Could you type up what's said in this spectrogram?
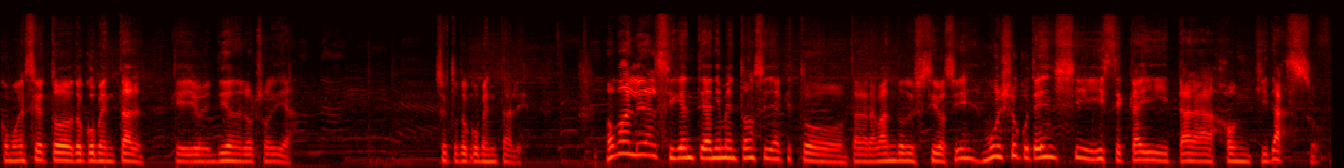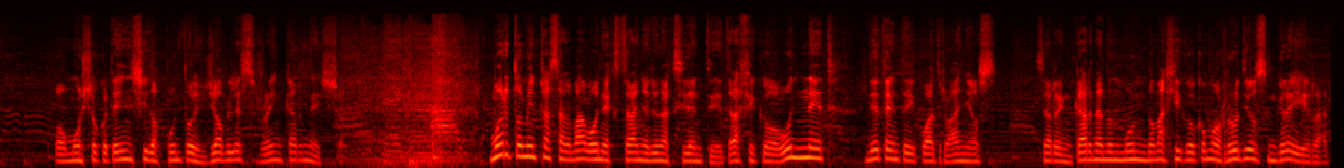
como en cierto documental que yo en el otro día. Ciertos documentales. Vamos a leer al siguiente anime entonces, ya que esto está grabando sí o sí. Mushoku Tenshi Isekai Tara Honkidazo. O Mushoku Tenshi 2 puntos Jobless Reincarnation. Muerto mientras salvaba a un extraño de un accidente de tráfico, un net de 34 años se reencarna en un mundo mágico como Rudius Greyrat,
